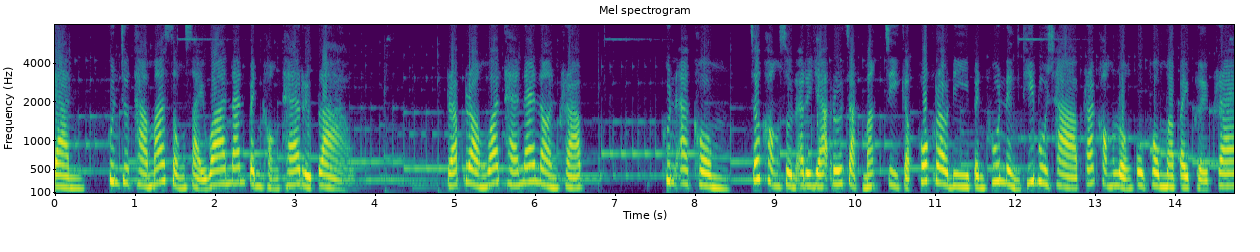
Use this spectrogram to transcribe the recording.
ยัน คุณจุธามาสงสัยว่านั่นเป็นของแท้หรือเปล่า รับรองว่าแท้แน่นอนครับ คุณอาคม เจ้าของศูนย์อริยะรู้จักมักจีกับพวกเราดีเป็นผู้หนึ่งที่บูชาพระของหลวงปู่พรมมาไปเผยแพร่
